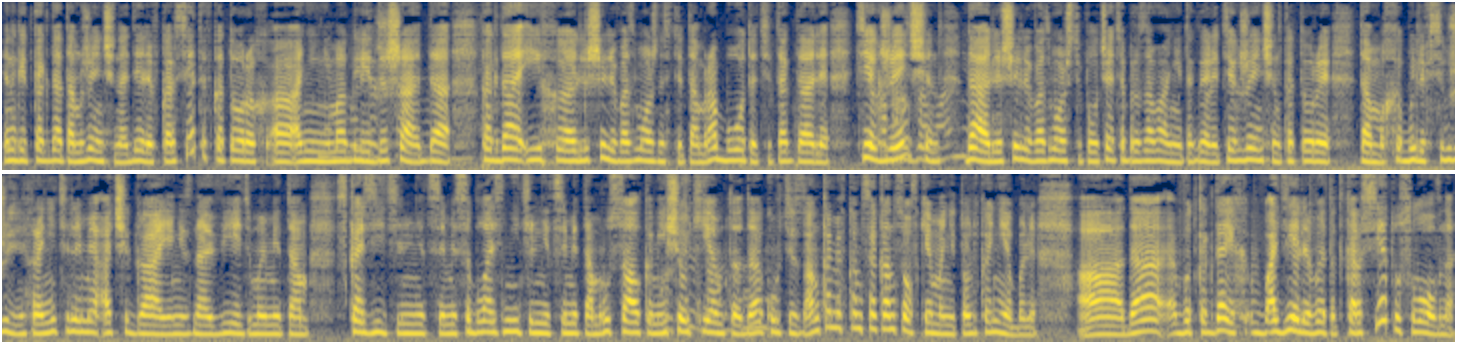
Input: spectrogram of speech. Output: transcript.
И она говорит, когда там женщин одели в корсеты, в которых а, они не Ну, могли дышать, дышать, да, когда их а, лишили возможности там работать и так далее, тех женщин, Образование. Да, лишили возможности получать образование и так далее, тех женщин, которые там были всю жизнь хранителями очага, я не знаю, ведьмами, там, сказительницами, соблазнительницами, там, русалками, еще кем-то, да, куртизанками, в конце концов, кем они только не были. А, да, вот когда их одели в этот корсет условно,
